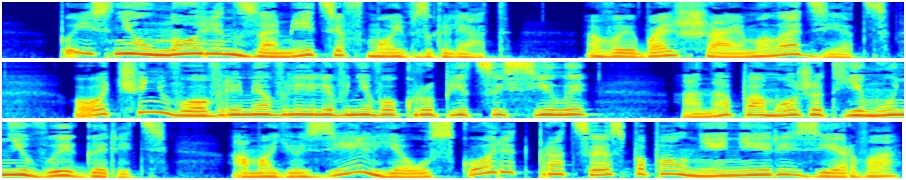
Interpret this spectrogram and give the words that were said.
— пояснил Норин, заметив мой взгляд. «Вы большая молодец. Очень вовремя влили в него крупицы силы. Она поможет ему не выгореть, а мое зелье ускорит процесс пополнения резерва.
